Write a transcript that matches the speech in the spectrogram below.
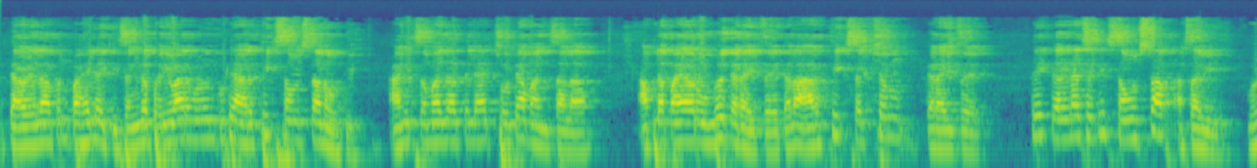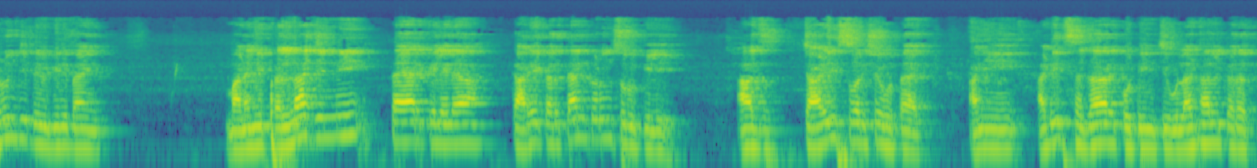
त्यावेळेला आपण पाहिलं की संघ परिवार म्हणून कुठे आर्थिक संस्था नव्हती. आणि समाजातल्या छोट्या माणसाला आपल्या पायावर उभं करायचंय त्याला आर्थिक सक्षम करायचंय ते करण्यासाठी संस्था असावी म्हणून जी देवगिरी बँक माननीय प्रल्हादजींनी तयार केलेल्या कार्यकर्त्यांकडून सुरू केली. आज चाळीस वर्षे होत आहेत आणि अडीच हजार कोटींची उलाढाल करत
